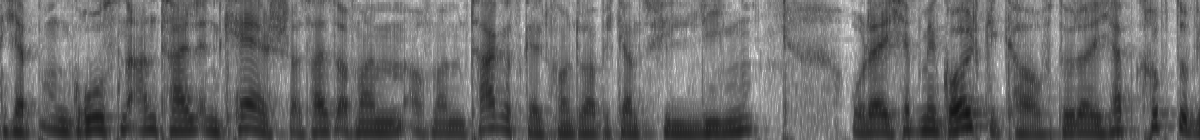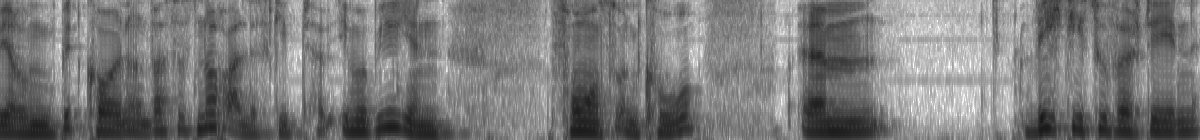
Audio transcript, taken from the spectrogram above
ich habe einen großen Anteil in Cash. Das heißt, auf meinem, auf meinem Tagesgeldkonto habe ich ganz viel liegen. Oder ich habe mir Gold gekauft. Oder ich habe Kryptowährungen, Bitcoin und was es noch alles gibt. Immobilienfonds und Co. Ähm, wichtig zu verstehen,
